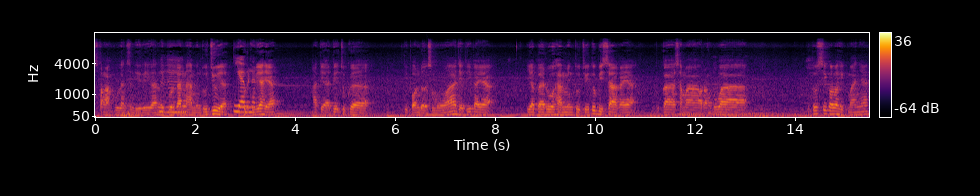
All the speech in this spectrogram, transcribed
setengah bulan sendiri kan libur kan hamin tujuh ya libur bener. kuliah ya. Adik-adik juga di pondok semua jadi kayak ya baru hamin tujuh itu bisa kayak buka sama orang tua. Itu sih kalau hikmahnya.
